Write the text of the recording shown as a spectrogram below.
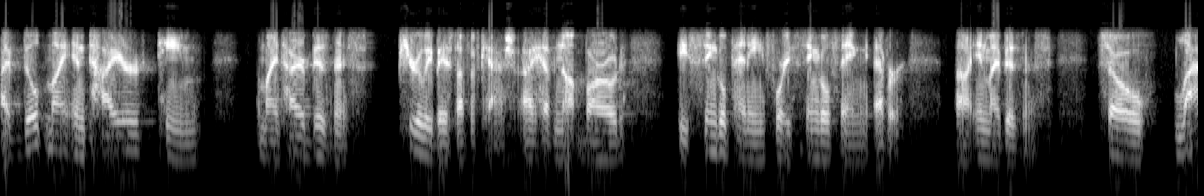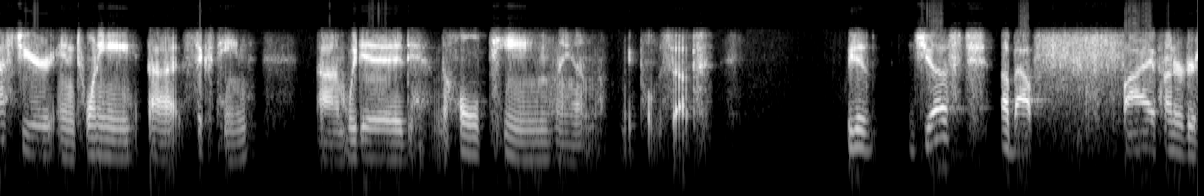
I've built my entire team, my entire business, purely based off of cash. I have not borrowed a single penny for a single thing ever uh, in my business. So last year in 2016, um, we did the whole team. Hang on, let me pull this up. We did just about 500 or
